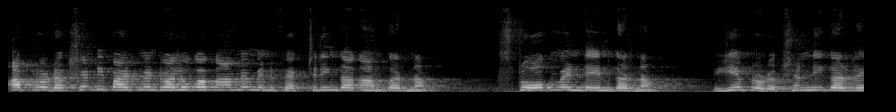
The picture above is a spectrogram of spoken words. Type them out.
अब प्रोडक्शन डिपार्टमेंट वालों का काम है मैन्युफैक्चरिंग का काम करना स्टॉक मेंटेन करना। ये प्रोडक्शन नहीं कर रहे।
